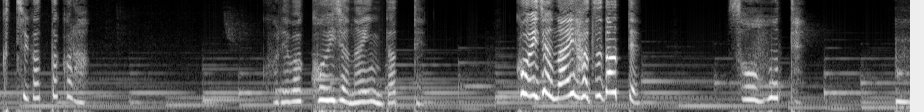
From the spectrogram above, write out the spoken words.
く違ったから。これは恋じゃないんだって。恋じゃないはずだって。そう思って。うん。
